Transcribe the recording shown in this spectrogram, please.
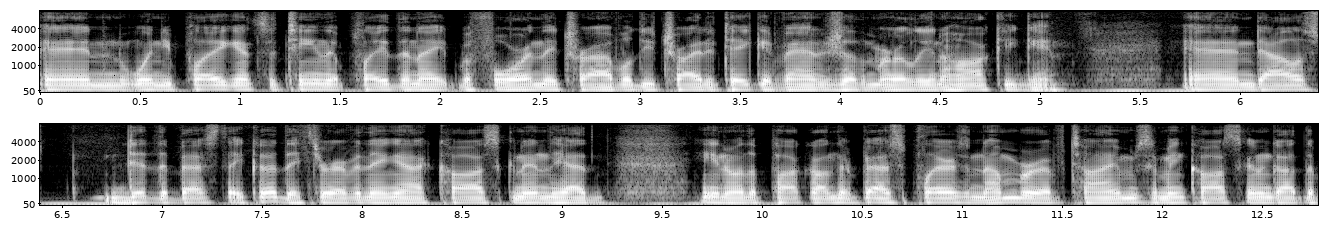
And when you play against a team that played the night before and they traveled, you try to take advantage of them early in a hockey game. And Dallas did the best they could. They threw everything at Koskinen. They had, you know, the puck on their best players a number of times. I mean, Koskinen got the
